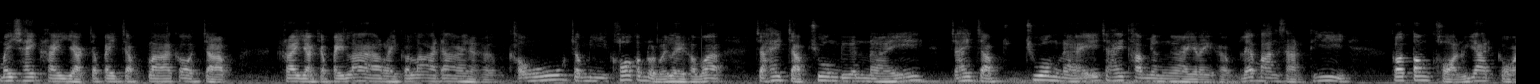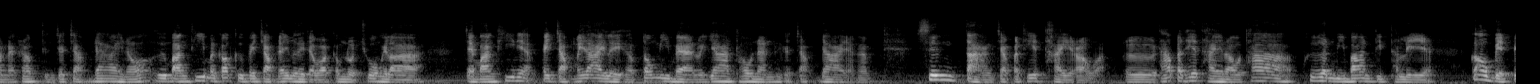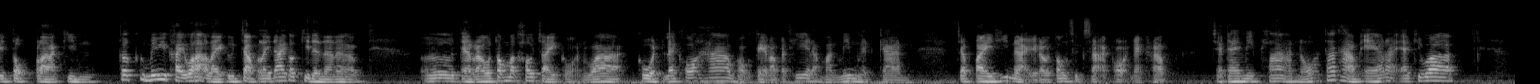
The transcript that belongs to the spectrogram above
ไม่ใช่ใครอยากจะไปจับปลาก็จับ ใครอยากจะไปล่าอะไรก็ล่าได้นะครับเขาจะมีข้อกำหนดไว้เลยครับว่า จะให้จับช่วงเดือนไหน จะให้จับช่วงไหนจะให้ทำยังไงอะไรครับ และบางสถานที่ก็ต้องขออนุญาตก่อนนะครับ ถึงจะจับได้เนาะเออบางที่มันก็คือไปจับได้เลย แต่ว่ากำหนดช่วงเวลา แต่บางที่เนี่ยไปจับไม่ได้เลยครับ ต้องมีใบอนุญาตเท่านั้นถึงจะจับได้นะครับ ซึ่งต่างจากประเทศไทยเราอะ่ะเออถ้าประเทศไทยเราถ้าเพื่อนมีบ้านติดทะเลก็เอาเบ็ดไปตกปลากิน ก็คือไม่มีใครว่าอะไรคือจับอะไรได้ก็กินอันนั้นนะครับ เออ แต่เราต้องมาเข้าใจก่อนว่ากฎและข้อห้ามของแต่ละประเทศอะมันไม่เหมือนกัน จะไปที่ไหนเราต้องศึกษาก่อนนะครับ จะได้ไม่พลาดเนาะถ้าถามแอดอะแอดคิดว่า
